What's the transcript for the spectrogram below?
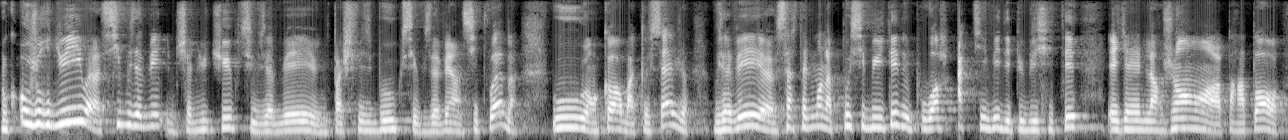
Donc aujourd'hui, voilà, si vous avez une chaîne YouTube, si vous avez une page Facebook, si vous avez un site web ou encore, bah, que sais-je, vous avez euh, certainement la possibilité de pouvoir activer des publicités et gagner de l'argent euh, par rapport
